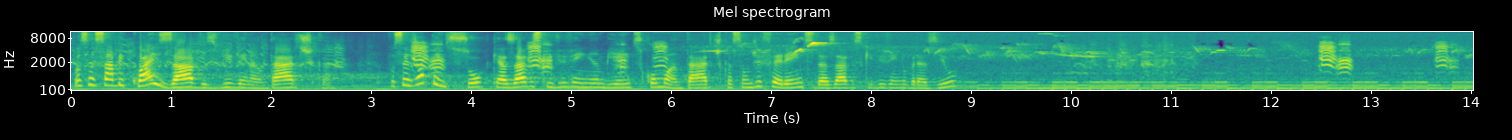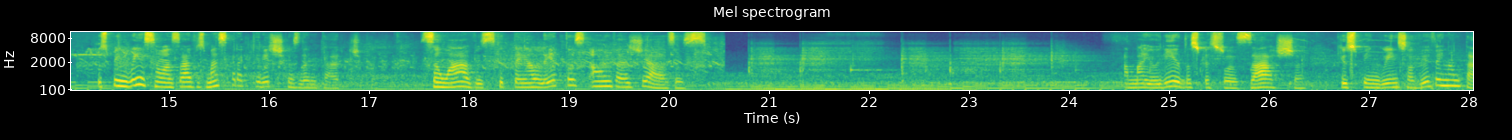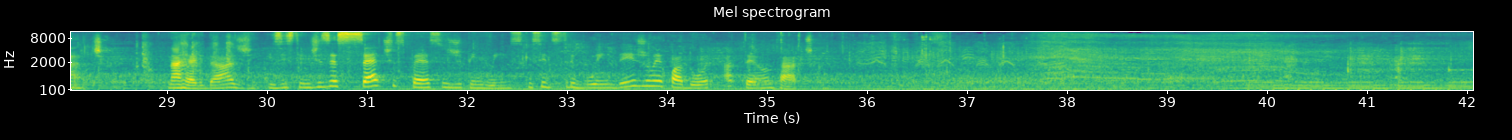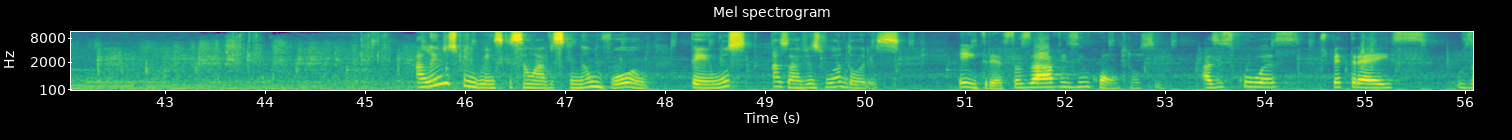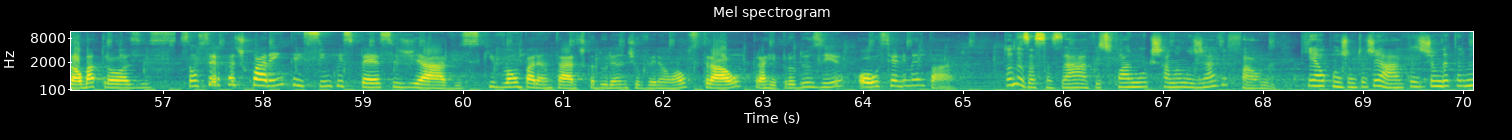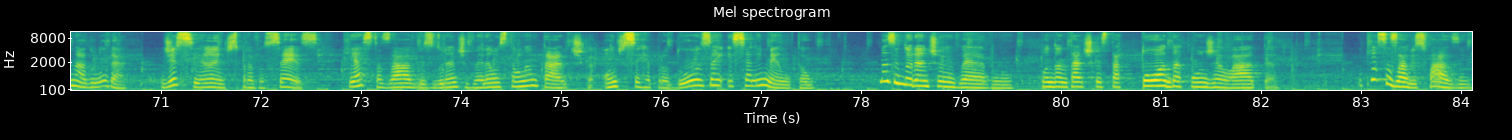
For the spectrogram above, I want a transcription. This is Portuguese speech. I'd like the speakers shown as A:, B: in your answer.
A: Você sabe quais aves vivem na Antártica? Você já pensou que as aves que vivem em ambientes como a Antártica são diferentes das aves que vivem no Brasil?
B: Os pinguins são as aves mais características da Antártica. São aves que têm aletas ao invés de asas. A maioria das pessoas acha que os pinguins só vivem na Antártica.
A: Na realidade, existem 17 espécies de pinguins que se distribuem desde o Equador até a Antártica.
B: Além dos pinguins, que são aves que não voam, temos as aves voadoras.
A: Entre essas aves encontram-se as escuas, os petréis, os albatrozes, são cerca de 45 espécies de aves que vão para a Antártica durante o verão austral para reproduzir ou se alimentar.
B: Todas essas aves formam o que chamamos de avifauna, que é o conjunto de aves de um determinado lugar. Disse antes para vocês que estas aves durante o verão estão na Antártica, onde se reproduzem e se alimentam. Mas e durante o inverno, quando a Antártica está toda congelada? O que essas aves fazem?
